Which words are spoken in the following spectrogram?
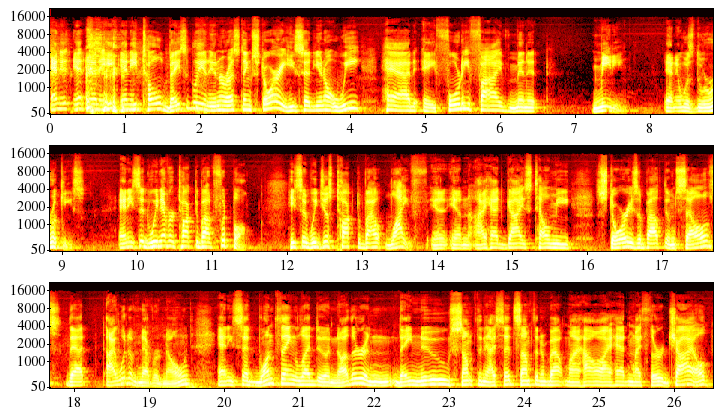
and it, and, and he and he told basically an interesting story. He said, you know, we had a forty-five minute meeting, and it was the rookies, and he said we never talked about football. He said we just talked about life, and, and I had guys tell me stories about themselves that I would have never known. And he said one thing led to another, and they knew something. I said something about my how I had my third child,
